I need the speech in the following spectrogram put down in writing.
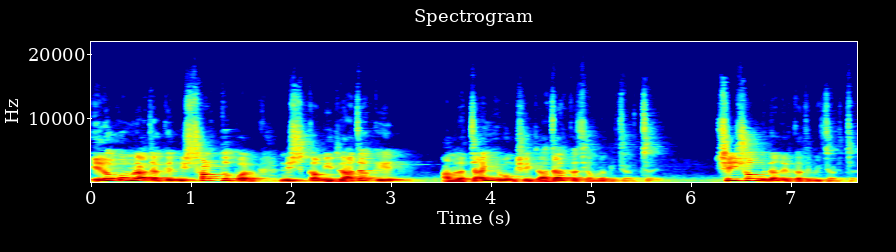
এরকম রাজাকে, নিঃস্বার্থপর, নিষ্কামী রাজাকে আমরা চাই এবং সেই রাজার কাছে আমরা বিচার চাই। সেই সংবিধানের কাছে বিচার চাই।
